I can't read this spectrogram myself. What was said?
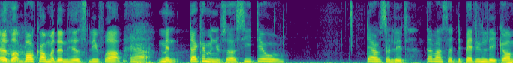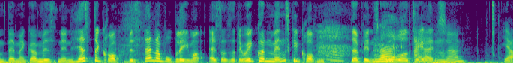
Altså, hvor kommer den hest lige fra? ja. Men der kan man jo så også sige, det er jo, der er jo så lidt, der var så et debatindlæg om, hvad man gør med sådan en hestekrop, hvis den har problemer. Altså, så det er jo ikke kun menneskekroppen, der findes Nej. gode råd til derinde. søren. Ja.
